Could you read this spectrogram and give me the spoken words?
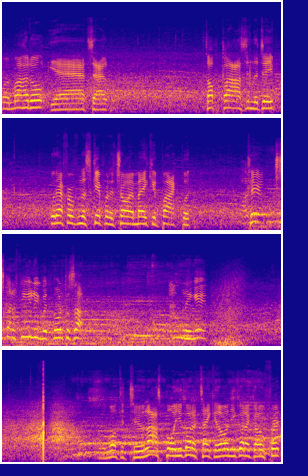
by Mahidul. Yeah, it's out. Top class in the deep. Good effort from the skipper to try and make it back, but clear. Just got a feeling with Mortaza tumbling in. He wanted to. Last ball, you've got to take it on. you've got to go for it.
